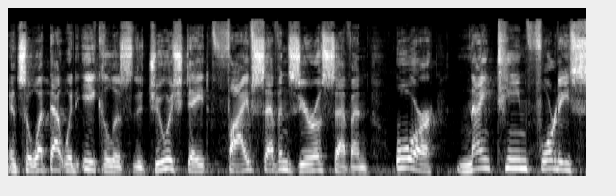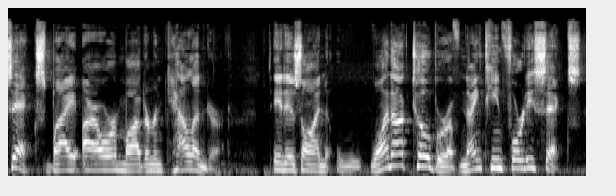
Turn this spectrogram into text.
And so what that would equal is the Jewish date 5707 or 1946 by our modern calendar. It is on 1 October of 1946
